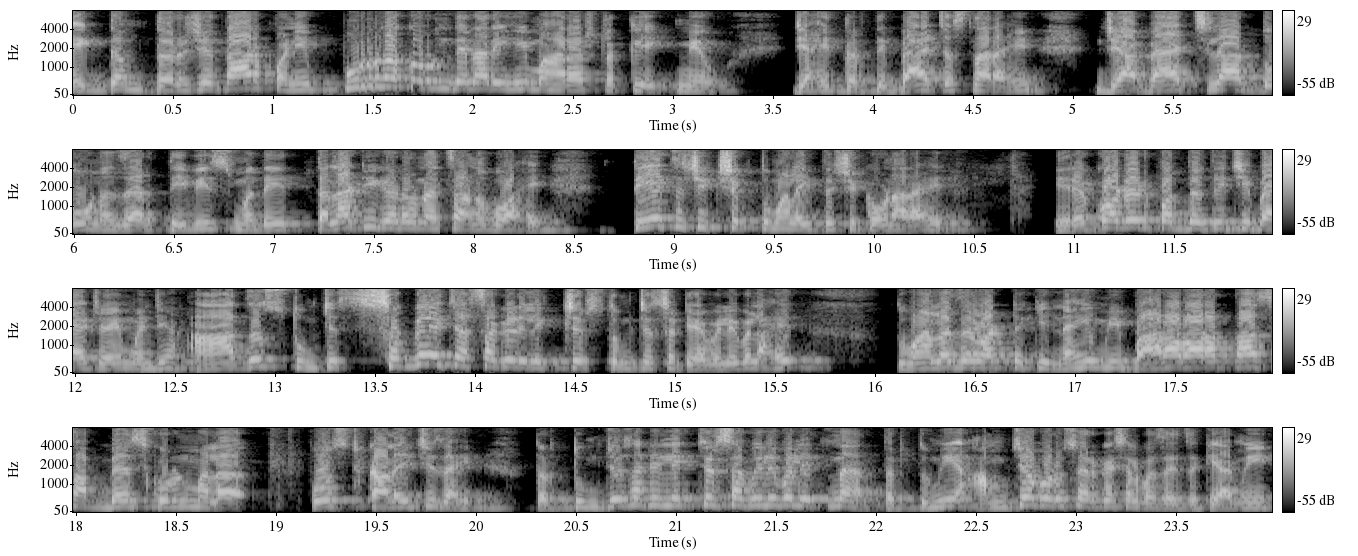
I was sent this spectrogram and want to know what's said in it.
एकदम दर्जेदारपणे पूर्ण करून देणारी ही महाराष्ट्रातली एकमेव जी आहे तर ती बॅच असणार आहे. ज्या बॅचला दोन हजार तेवीसमध्ये तलाठी घडवण्याचा अनुभव आहे. तेच शिक्षक तुम्हाला इथं शिकवणार आहेत. ही रेकॉर्डेड पद्धतीची बॅच आहे म्हणजे आजच तुमचे सगळेच्या सगळे लेक्चर्स तुमच्यासाठी अवेलेबल आहेत. तुम्हाला जर वाटतं की नाही मी बारा बारा तास अभ्यास करून मला पोस्ट काढायचीच आहे तर तुमच्यासाठी लेक्चर्स अवेलेबल आहेत ना. तर तुम्ही आमच्या भरोश्यावर कशाला बसायचं की आम्ही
